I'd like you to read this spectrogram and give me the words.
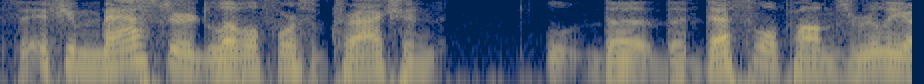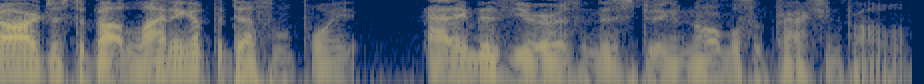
So if you mastered level 4 subtraction, the, the decimal problems really are just about lining up the decimal point, adding the zeros, and then just doing a normal subtraction problem.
